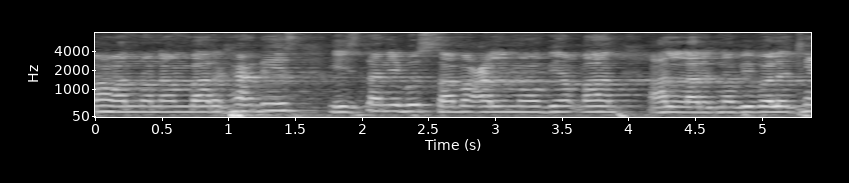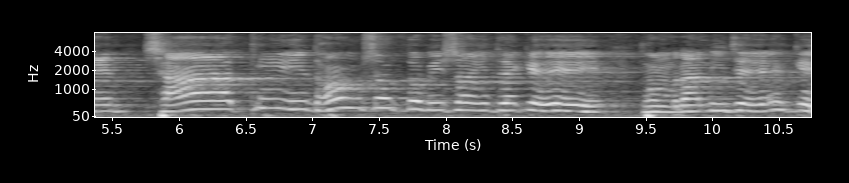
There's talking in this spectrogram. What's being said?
52 নাম্বার হাদিস ইস্তানিবুস সাবআল মুবিকাত। আল্লাহর নবী বলেছেন সাতটি ধ্বংসত্ব বিষয় থেকে তোমরা নিজেকে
